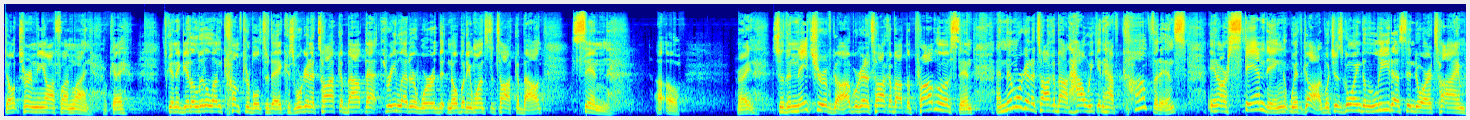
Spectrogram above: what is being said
Don't turn me off online, okay? It's going to get a little uncomfortable today because we're going to talk about that three letter word that nobody wants to talk about sin. Uh oh right? So, the nature of God, we're going to talk about the problem of sin, and then we're going to talk about how we can have confidence in our standing with God, which is going to lead us into our time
